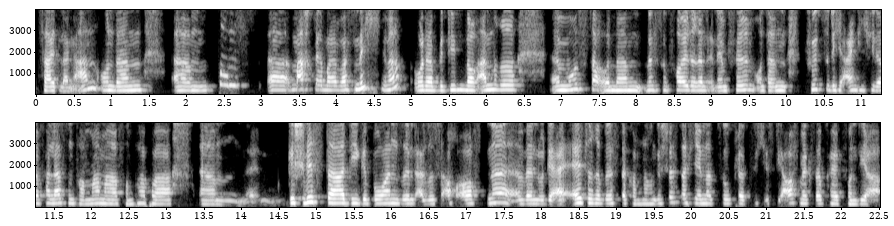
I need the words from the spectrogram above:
Zeit lang an und dann ähm, bums, äh, macht er mal was nicht, ne? Oder bedient noch andere äh, Muster und dann bist du voll drin in dem Film und dann fühlst du dich eigentlich wieder verlassen von Mama, von Papa, ähm, Geschwister, die geboren sind. Also es ist auch oft, ne, wenn du der Ältere bist, da kommt noch ein Geschwisterchen dazu, plötzlich ist die Aufmerksamkeit von dir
